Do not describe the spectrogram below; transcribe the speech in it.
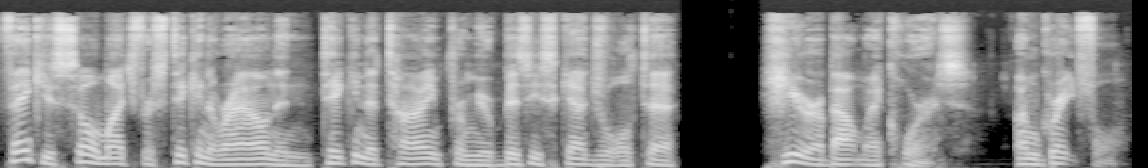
Thank you so much for sticking around and taking the time from your busy schedule to hear about my course. I'm grateful.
